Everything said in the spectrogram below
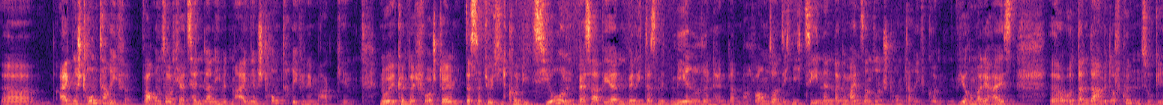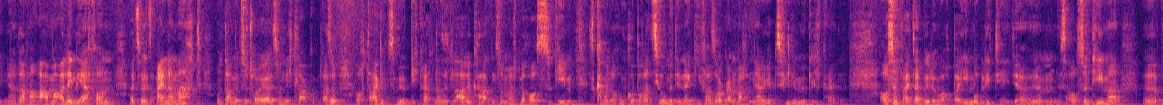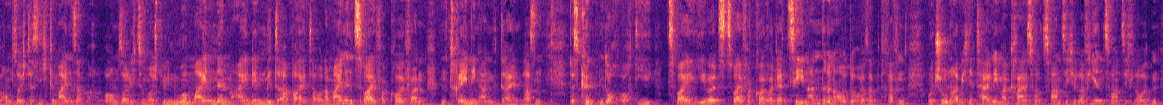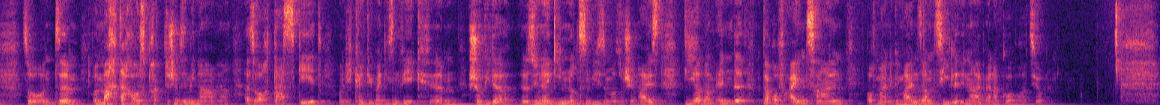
Äh, eigene Stromtarife. Warum soll ich als Händler nicht mit einem eigenen Stromtarif in den Markt gehen? Nur ihr könnt euch vorstellen, dass natürlich die Konditionen besser werden, wenn ich das mit mehreren Händlern mache. Warum sollen sich nicht zehn Händler gemeinsam so einen Stromtarif gründen, wie auch immer der heißt, äh, und dann damit auf Kunden zugehen? Ja? Da haben wir alle mehr von, als wenn es einer macht und damit zu teuer ist und nicht klarkommt. Also auch da gibt es Möglichkeiten, also Ladekarten zum Beispiel rauszugeben. Das kann man auch in Kooperation mit Energieversorgern machen. Ja? Da gibt es viele Möglichkeiten. Außer Weiterbildung, auch bei E-Mobilität, ja? Ähm, ist auch so ein Thema, äh, warum soll ich das nicht gemeinsam machen? Warum soll ich zum Beispiel nur meinem einen Mitarbeiter oder meinen zwei Verkäufern ein Training angedeihen lassen? Das könnten doch auch die zwei, jeweils zwei Verkäufer der zehn anderen Autohäuser betreffen. Und schon habe ich einen Teilnehmerkreis von 20 oder 24 Leuten. So, und, ähm, und mache daraus praktisch ein Seminar. Ja? Also auch das geht und ich könnte über diesen Weg ähm, schon wieder Synergien nutzen, wie es immer so schön heißt, die aber am Ende darauf einzahlen, auf meine gemeinsamen Ziele innerhalb einer Kooperation.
